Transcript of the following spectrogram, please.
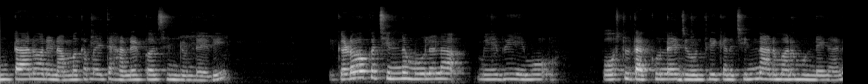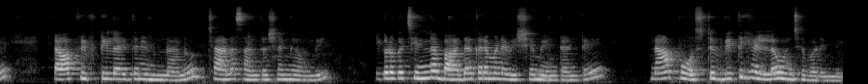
ఉంటాను అనే నమ్మకం అయితే హండ్రెడ్ పర్సెంట్ ఉండేది. ఇక్కడ ఒక చిన్న మూలల మేబీ ఏమో పోస్టులు తక్కువ ఉన్నాయి జూన్ త్రీకి అని చిన్న అనుమానం ఉండే కానీ టాప్ ఫిఫ్టీలో అయితే నేను ఉన్నాను చాలా సంతోషంగా ఉంది. ఇక్కడ ఒక చిన్న బాధాకరమైన విషయం ఏంటంటే నా పోస్ట్ విత్ హెల్లో ఉంచబడింది.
